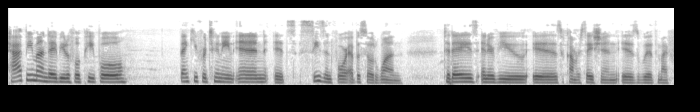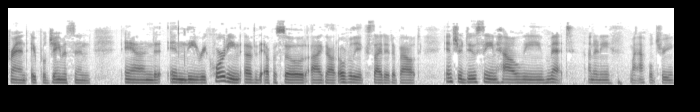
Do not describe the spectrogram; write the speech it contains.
Happy Monday, beautiful people. Thank you for tuning in. It's season four, episode one. Today's interview is a conversation is with my friend April Jamison. And in the recording of the episode, I got overly excited about introducing how we met underneath my apple tree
